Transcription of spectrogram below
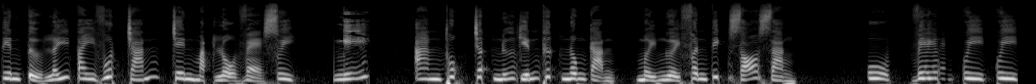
tiên tử lấy tay vuốt chán, trên mặt lộ vẻ suy. Nghĩ. An thúc chất nữ kiến thức nông cạn. Mời người phân tích rõ ràng. U, V, Quy, Quy,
